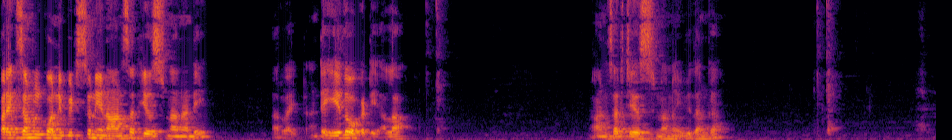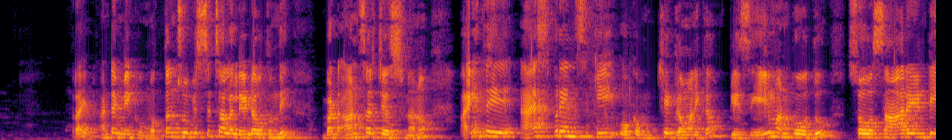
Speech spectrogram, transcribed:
ఫర్ ఎగ్జాంపుల్ కొన్ని బిట్స్ నేను ఆన్సర్ చేస్తున్నానండి. రైట్ అంటే ఏదో ఒకటి అలా ఆన్సర్ చేస్తున్నాను ఈ విధంగా. రైట్ అంటే మీకు మొత్తం చూపిస్తే చాలా లేట్ అవుతుంది బట్ ఆన్సర్ చేస్తున్నాను. అయితే ఆస్పిరెంట్స్కి ఒక ముఖ్య గమనిక ప్లీజ్ ఏమనుకోవద్దు సో సార్ ఏంటి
